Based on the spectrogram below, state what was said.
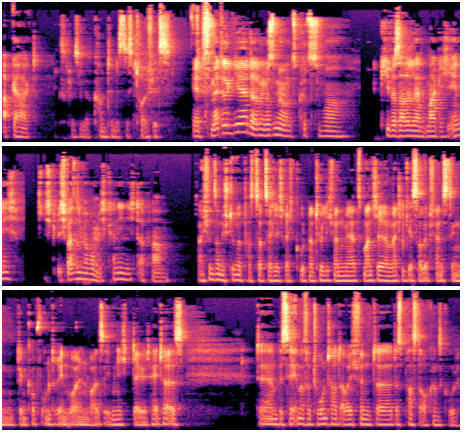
Abgehakt. Exklusiver Content ist des Teufels. Jetzt Metal Gear, da müssen wir uns kurz mal. Kiefer Sutherland mag ich eh nicht. Ich, ich weiß nicht warum, ich kann ihn nicht abhaben. Ich finde seine Stimme passt tatsächlich recht gut. Natürlich, wenn mir jetzt manche Metal Gear Solid Fans den, den Kopf umdrehen wollen, weil es eben nicht David Hater ist, der bisher immer vertont hat, aber ich finde, äh, das passt auch ganz cool.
